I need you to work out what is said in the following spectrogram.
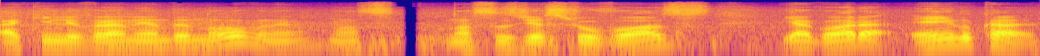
aqui em Livramento de novo, né? Nossos, nossos dias chuvosos. E agora, hein, Lucas?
